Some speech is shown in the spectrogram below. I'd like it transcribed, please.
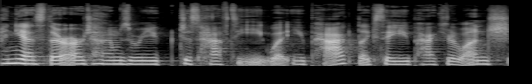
And yes, there are times where you just have to eat what you packed. Like, say you pack your lunch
